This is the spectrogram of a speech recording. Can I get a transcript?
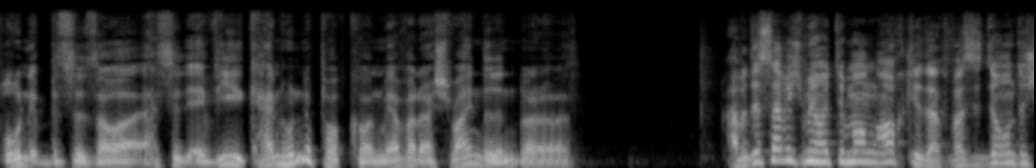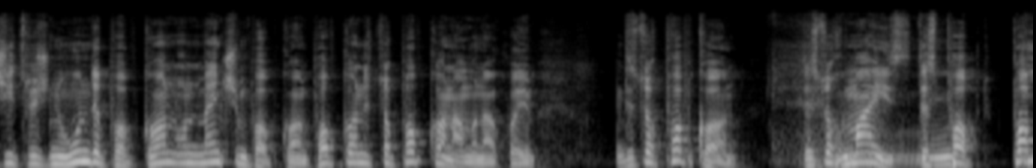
ohne bist du sauer. Hast du ey, wie kein Hundepopcorn mehr? War da Schwein drin oder was? Aber das habe ich mir heute Morgen auch gedacht. Was ist der Unterschied zwischen Hundepopcorn und Menschenpopcorn? Popcorn ist doch Popcorn, Amanakoim. Das ist doch Popcorn. Das ist doch Mais. Das poppt. Pop.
